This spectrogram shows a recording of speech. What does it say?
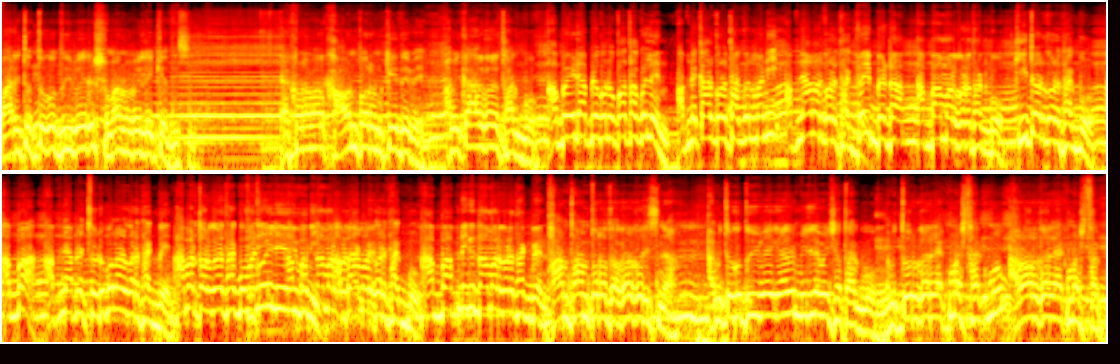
বাড়ি তো তোকে দুই বাইরে সমান ভাবে লিখে দিছি। এখন আবার খাওয়ান পরন কে দেবে? আমি কার ঘরে থাকব? আব্বা এটা আপনি কোনো কথা বললেন আপনি কার করে থাকবেন মানে? আপনি আমার করে থাকবেন। এই বেটা আব্বা আমার ঘরে থাকব। কি তোর করে থাকব? আব্বা আপনি আপনার ছোট বলার করে থাকবেন। আবার তোর ঘরে থাকব মানে? কইলি হইব আব্বা আব্বা আমার ঘরে থাকব। আব্বা আপনি কিন্তু আমার ঘরে থাকবেন। থাম থাম তোরা ঝগড়া করিস না। আমি তোকে দুই ভাই ঘরে মিলামিশে থাকব। আমি তোর ঘরে এক মাস থাকব আর ওর ঘরে এক মাস থাকব।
